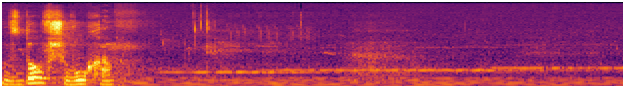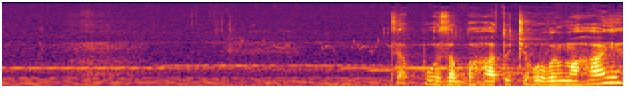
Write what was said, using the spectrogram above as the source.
вздовж вуха. Ця поза багато чого вимагає.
